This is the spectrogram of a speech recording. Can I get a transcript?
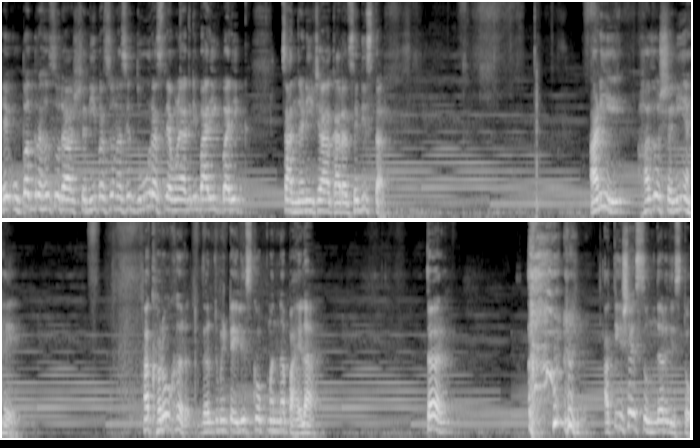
हे उपग्रह सुद्धा शनीपासून असे दूर असल्यामुळे अगदी बारीक बारीक चांदणीच्या आकाराचे दिसतात. आणि हा जो शनी आहे हा खरोखर जर तुम्ही टेलिस्कोप मधनं पाहिला तर अतिशय सुंदर दिसतो.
